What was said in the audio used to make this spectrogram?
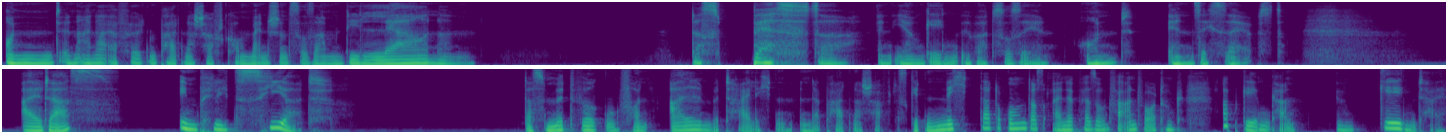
Und in einer erfüllten Partnerschaft kommen Menschen zusammen, die lernen, das Beste in ihrem Gegenüber zu sehen und in sich selbst. All das impliziert das Mitwirken von allen Beteiligten in der Partnerschaft. Es geht nicht darum, dass eine Person Verantwortung abgeben kann. Im Gegenteil.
